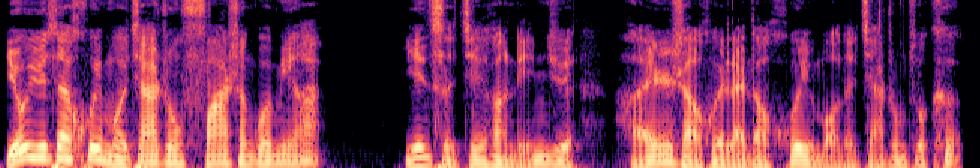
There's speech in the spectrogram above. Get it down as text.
由于在惠某家中发生过命案。因此，街坊邻居很少会来到惠某的家中做客，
